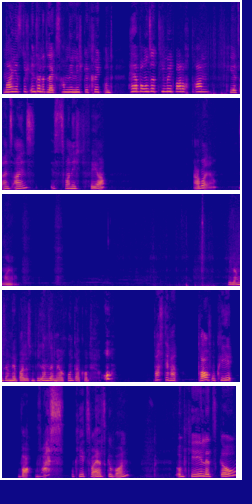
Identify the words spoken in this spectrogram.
Nein, jetzt durch Internet-Lags haben die nicht gekriegt und hä, aber unser Teammate war doch dran. Okay, jetzt 1-1. Ist zwar nicht fair, aber ja, naja. Wie langsam der Ball ist und wie langsam er auch runterkommt. Oh! Was? Der war drauf, okay. War, was? Okay, 2-1 gewonnen. Okay, let's go.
